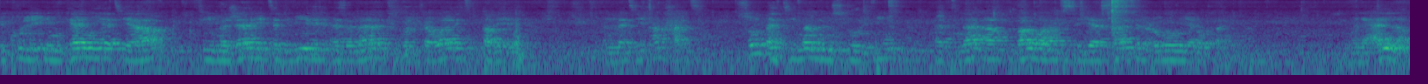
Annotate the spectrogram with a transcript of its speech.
بكل إمكانياتها في مجال تدبير الأزمات والكوارث الطبيعية التي أرحت صلب اهتمام المسؤولين أثناء بلورة السياسات العمومية الوطنية. ولعل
